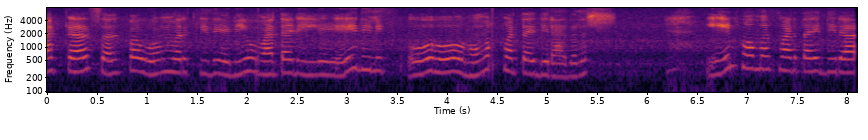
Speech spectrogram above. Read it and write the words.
ಅಕ್ಕ, ಸ್ವಲ್ಪ ಹೋಮ್ವರ್ಕ್ ಇದೆ. ನೀವು ಮಾತಾಡಿ ಇಲ್ಲೇ ಇದ್ದೀನಿ ಓಹೋ ಹೋಮ್ ವರ್ಕ್ ಮಾಡ್ತಾ ಇದ್ದೀರಾ? ಆದರ್ಶ್. ಏನು ಹೋಮ್ ವರ್ಕ್ ಮಾಡ್ತಾ ಇದ್ದೀರಾ?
